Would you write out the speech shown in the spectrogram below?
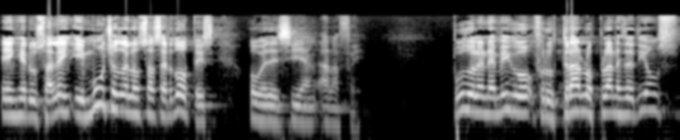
en Jerusalén y muchos de los sacerdotes obedecían a la fe. ¿Pudo el enemigo frustrar los planes de Dios?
